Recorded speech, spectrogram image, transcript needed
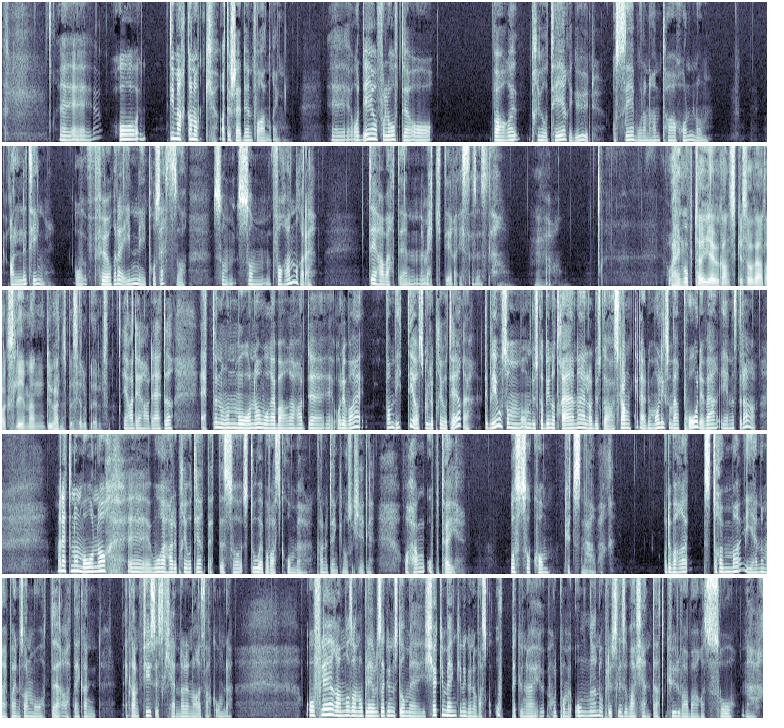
Eh, og de merka nok at det skjedde en forandring. Eh, og det å få lov til å bare prioritere Gud og se hvordan han tar hånd om alle ting, og føre deg inn i prosesser som, som forandrer det, det har vært en mektig reise, syns jeg. Mm. Ja. Å henge opp tøy er jo ganske så hverdagslig, men du hadde en spesiell opplevelse? Ja, det hadde jeg. Etter, etter noen måneder hvor jeg bare hadde Og det var vanvittig å skulle prioritere. Det blir jo som om du skal begynne å trene, eller du skal slanke deg. Du må liksom være på det hver eneste dag. Men etter noen måneder eh, hvor jeg hadde prioritert dette, så sto jeg på vaskerommet, kan du tenke noe så kjedelig, og hang opp tøy. Og så kom Guds nærvær. Og det bare strømma igjennom meg på en sånn måte at jeg kan, jeg kan fysisk kjenne det når jeg snakker om det. Og flere andre sånne opplevelser. Jeg kunne stå med kjøkkenbenken, jeg kunne vaske opp, jeg kunne holdt på med ungene, og plutselig så bare kjente jeg at Gud var bare så nær.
